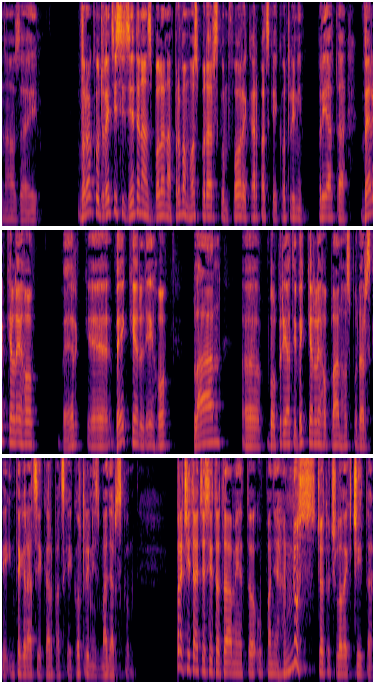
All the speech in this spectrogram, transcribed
naozaj... V roku 2011 bola na prvom hospodárskom fóre Karpatskej kotliny prijatá Verkeleho Wekerleho plán, e, bol prijatý Wekerleho plán hospodárskej integrácie Karpatskej kotliny s Maďarskom. Prečítajte si to tam, je to úplne hnus, čo tu človek číta.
